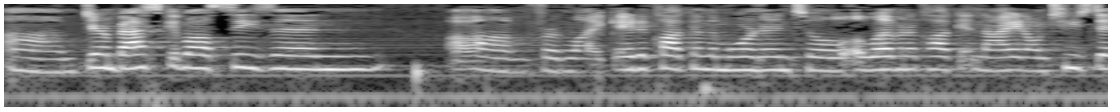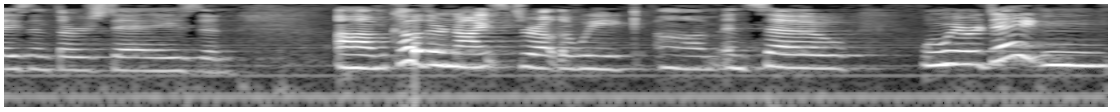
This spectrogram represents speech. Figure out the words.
um, during basketball season, um, from like 8 o'clock in the morning till 11 o'clock at night on Tuesdays and Thursdays, and um, a couple other nights throughout the week. Um, and so when we were dating,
